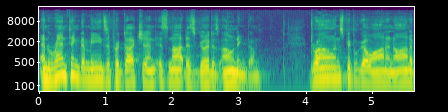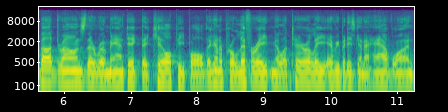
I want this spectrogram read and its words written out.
and renting the means of production is not as good as owning them. Drones, people go on and on about drones. They're romantic, they kill people, they're going to proliferate militarily, everybody's going to have one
